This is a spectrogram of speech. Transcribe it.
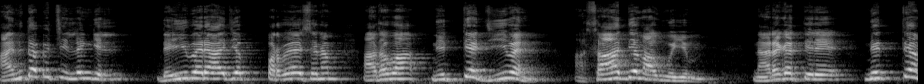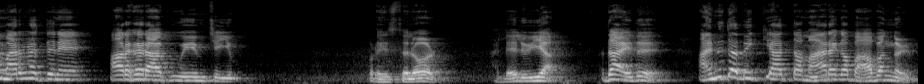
അനുതപിച്ചില്ലെങ്കിൽ ദൈവരാജ്യ പ്രവേശനം അഥവാ നിത്യജീവൻ അസാധ്യമാകുകയും നരകത്തിലെ നിത്യമരണത്തിന് അർഹരാക്കുകയും ചെയ്യും. പ്രൈസ് ലോഡ് അല്ലേ ലുയ്യ അതായത് അനുതപിക്കാത്ത മാരക പാപങ്ങൾ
